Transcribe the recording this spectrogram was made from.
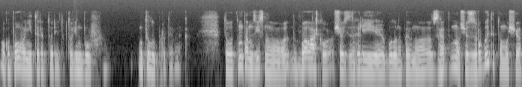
окупованій території, тобто він був у тилу противника. То ну, там, звісно, важко щось взагалі було, напевно, ну, щось зробити, тому що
